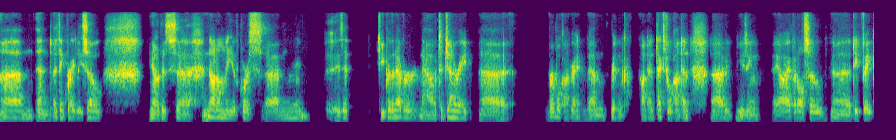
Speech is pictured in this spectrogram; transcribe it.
um, and I think rightly so. You know, there's uh, not only, of course, um, is it cheaper than ever now to generate uh, verbal right, um, written content, textual content uh, using AI, but also uh, deepfake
